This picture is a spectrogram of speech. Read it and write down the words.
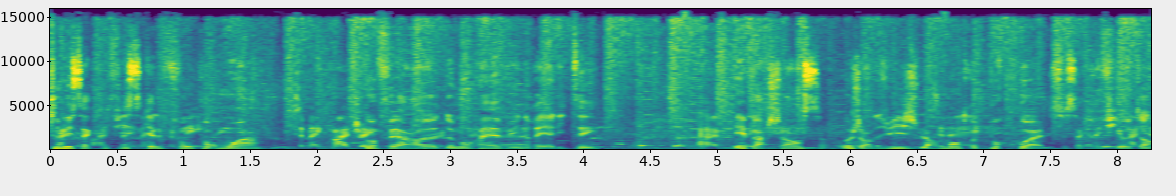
tous les sacrifices qu'elles font pour moi, pour faire de mon rêve une réalité. Et par chance, aujourd'hui, je leur montre pourquoi elles se sacrifient autant.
